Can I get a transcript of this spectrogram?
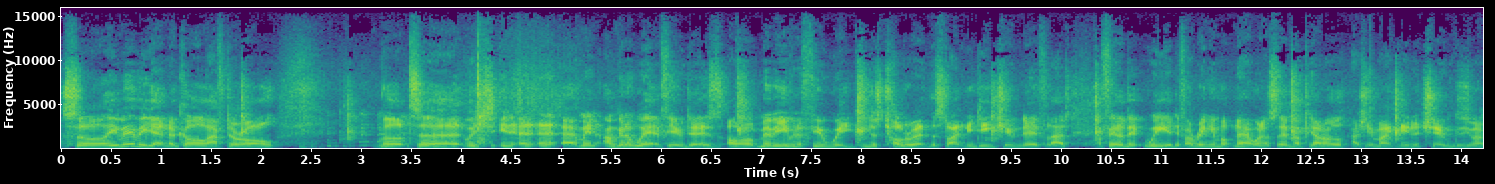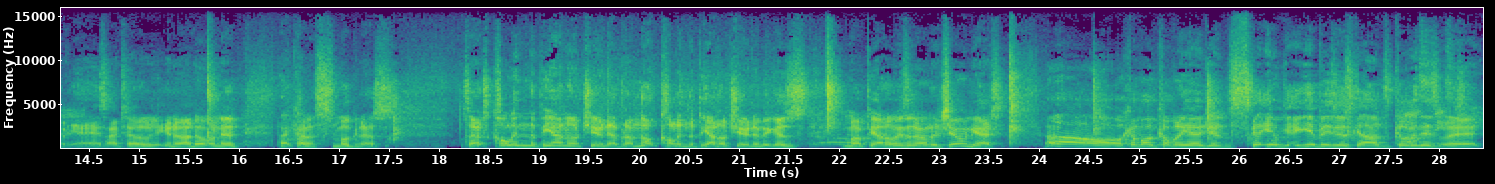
so you may be getting a call after all. But uh, which in, uh, uh, I mean, I'm going to wait a few days, or maybe even a few weeks, and just tolerate the slightly detuned A flat. I feel a bit weird if I ring him up now when I say my piano actually might need a tune because he might. Yes, I told you. You know, I don't want to, that kind of smugness. So that's calling the piano tuner, but I'm not calling the piano tuner because my piano isn't out of tune yet. Oh, come on, comedy agents, get your, get your business cards coming this way.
